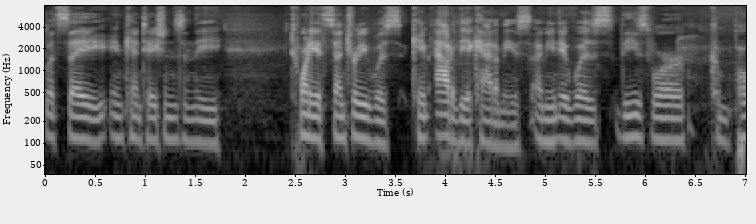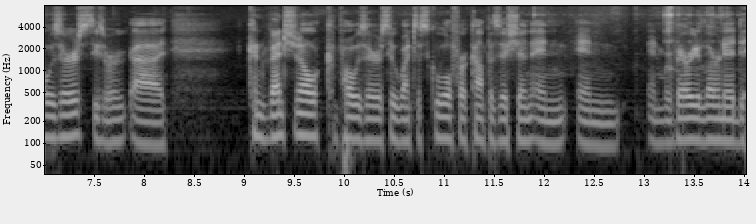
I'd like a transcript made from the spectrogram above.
let's say, incantations in the 20th century, was came out of the academies. I mean, it was these were composers. These were uh, conventional composers who went to school for composition and and and were very learned.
